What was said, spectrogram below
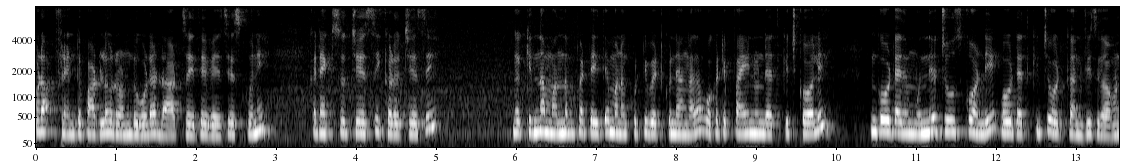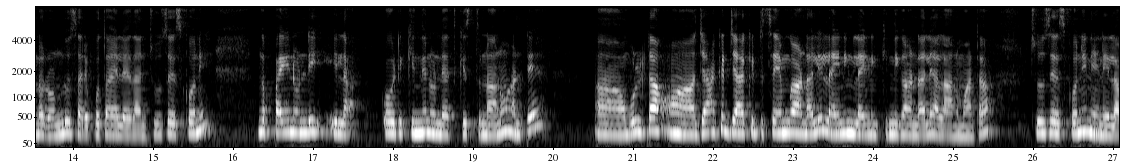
కూడా ఫ్రంట్ పార్ట్లో రెండు కూడా డాట్స్ అయితే వేసేసుకొని ఇక నెక్స్ట్ వచ్చేసి ఇక్కడ వచ్చేసి ఇంకా కింద మందం పట్టి అయితే మనం కుట్టి పెట్టుకున్నాం కదా ఒకటి పైనుండి అతికించుకోవాలి. ఇంకొకటి అది ముందే చూసుకోండి. ఒకటి అతికించి ఒకటి కన్ఫ్యూజ్ కాకుండా రెండు సరిపోతాయా లేదా అని చూసేసుకొని ఇంకా పైనుండి ఇలా ఒకటి కింద నుండి అతికిస్తున్నాను. అంటే ఉల్టా జాకెట్ జాకెట్ సేమ్గా ఉండాలి లైనింగ్ లైనింగ్ కిందిగా ఉండాలి అలా అనమాట చూసేసుకొని నేను ఇలా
